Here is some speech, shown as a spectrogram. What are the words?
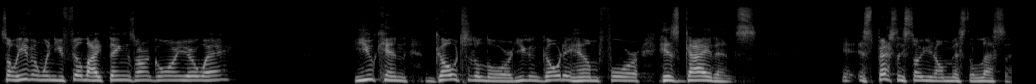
So even when you feel like things aren't going your way, you can go to the Lord, you can go to him for his guidance especially so you don't miss the lesson,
